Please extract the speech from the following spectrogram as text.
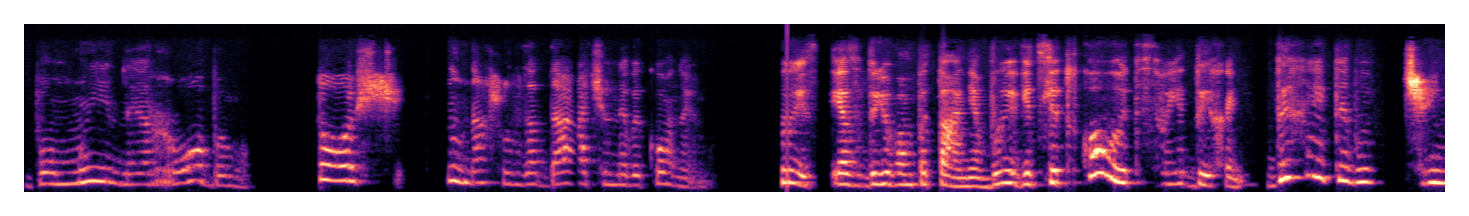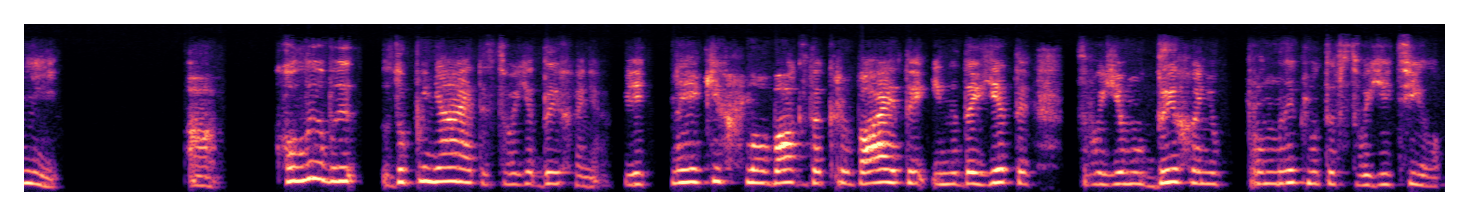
бо ми не робимо то, що ну, нашу задачу не виконуємо. Ви, я задаю вам питання, ви відслідковуєте своє дихання? Дихаєте ви чи ні? А Коли ви зупиняєте своє дихання, на яких словах закриваєте і не даєте своєму диханню проникнути в своє тіло,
